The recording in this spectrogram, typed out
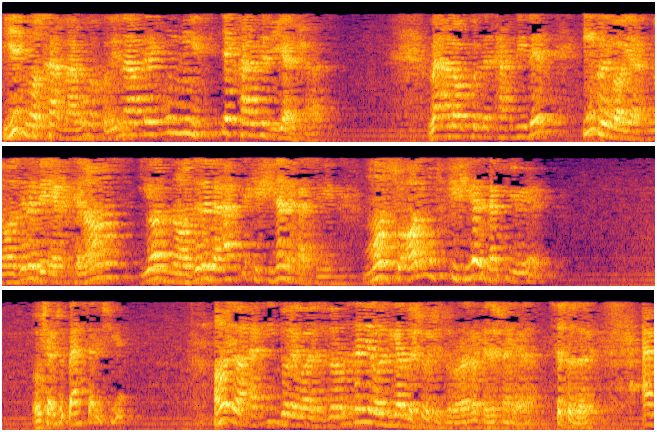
یک نسخه مرحوم کلی که اون نیست یک فرض دیگرش هست. و علا کل تقدیره این روایت ناظر به اقتناس یا ناظر به اصل کشیدن تصویر؟ ما سوالمون تو کشیدن تصویره. روشن شد بحث آیا از این دو روایت زراره بزن یه روایت دیگر داشته باشه زراره را پیداش نگردم سه تا داره. از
